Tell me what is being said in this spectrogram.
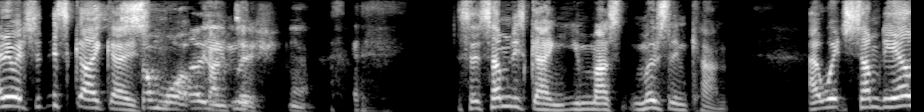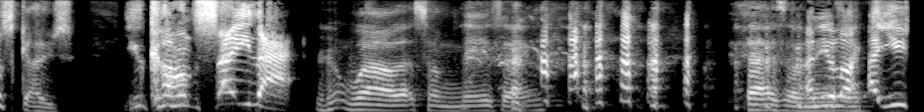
anyway so this guy goes Somewhat "Oh, cuntish. Yeah. so somebody's going, "You must Muslim cunt," at which somebody else goes, "You can't say that," wow, that's amazing. that is amazing. and you're like, "Are you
